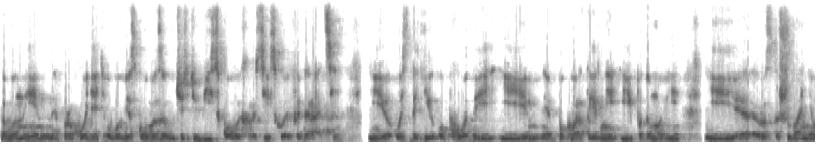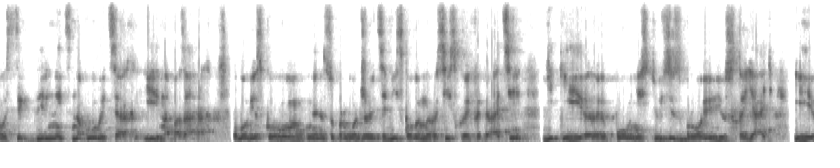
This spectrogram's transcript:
Вони проходять обов'язково за участю військових Російської Федерації, і ось такі обходи і поквартирні, і подомові, і розташування ось цих дільниць на вулицях і на базарах обов'язково е, супроводжуються військовими Російської Федерації, які е, повністю зі зброєю стоять і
